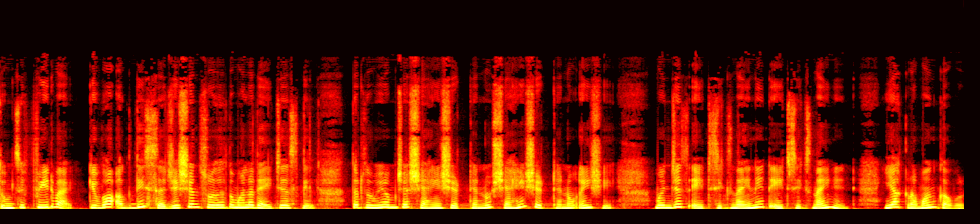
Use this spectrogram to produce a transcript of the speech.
तुमचे फीडबॅक किंवा अगदी सजेशनसुद्धा तुम्हाला द्यायचे असतील तर तुम्ही आमच्या शहाऐंशी अठ्ठ्याण्णव शहाऐंशी अठ्ठ्याण्णव ऐंशी म्हणजेच eight six nine eight eight six nine eight या क्रमांकावर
